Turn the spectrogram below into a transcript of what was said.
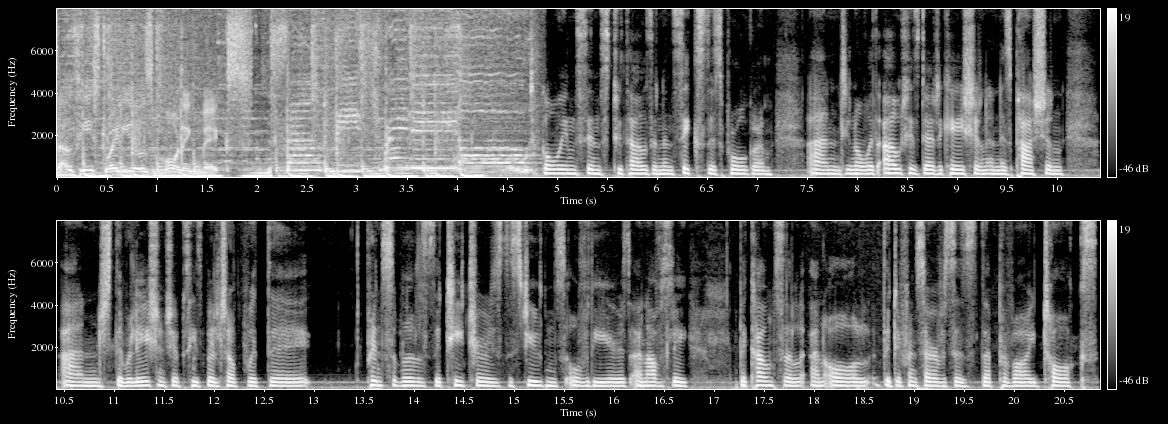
Southeast Radio's morning mix. Southeast Radio. going since 2006 this program and you know without his dedication and his passion and the relationships he's built up with the principals the teachers the students over the years and obviously the council and all the different services that provide talks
